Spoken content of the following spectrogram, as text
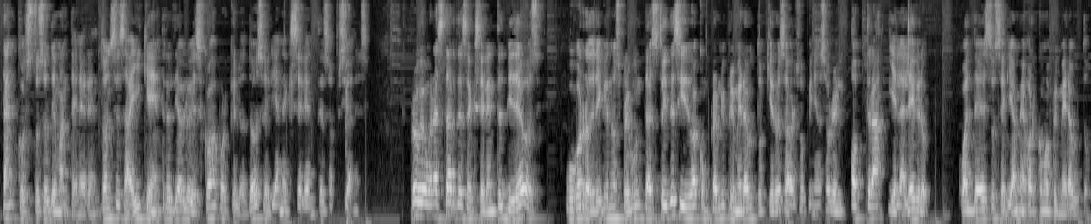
tan costosos de mantener. Entonces ahí que entre el diablo y escoja porque los dos serían excelentes opciones. Profe, buenas tardes, excelentes videos. Hugo Rodríguez nos pregunta, estoy decidido a comprar mi primer auto, quiero saber su opinión sobre el Optra y el Alegro. ¿Cuál de estos sería mejor como primer auto?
